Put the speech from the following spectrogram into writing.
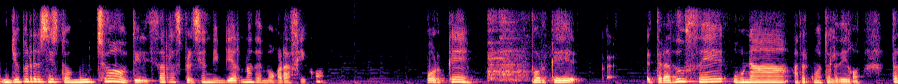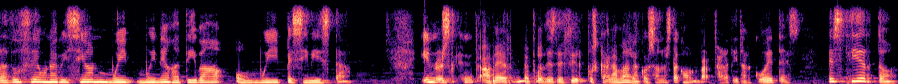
yo me resisto mucho a utilizar la expresión de invierno demográfico. ¿Por qué? Porque traduce una, a ver cómo te lo digo, traduce una visión muy, muy negativa o muy pesimista. Y no es, a ver, me puedes decir, pues caramba, la cosa no está como para tirar cohetes. Es cierto.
